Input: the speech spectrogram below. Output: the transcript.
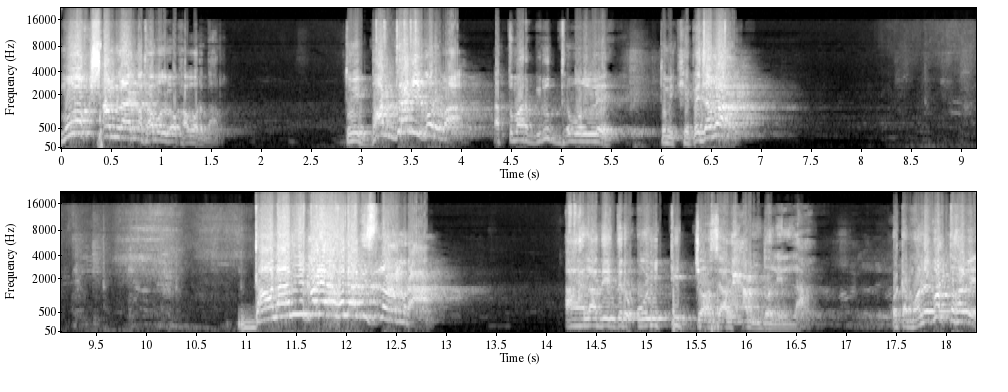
মুখ সামলায় কথা বলব, খবরদার। তুমি বাদরামি করবা, আর তোমার বিরুদ্ধে বললে তুমি খেপে যাবা। দালালি করে আহলাদিস না আমরা। আহলাদিসদের ঐতিহ্য আছে, আলহামদুলিল্লাহ। ওটা মনে করতে হবে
